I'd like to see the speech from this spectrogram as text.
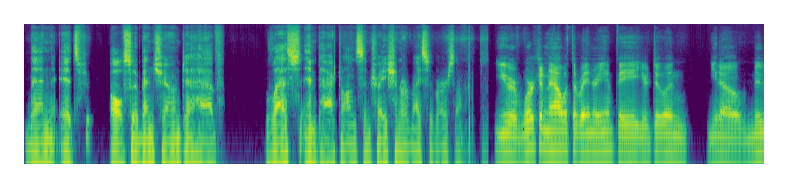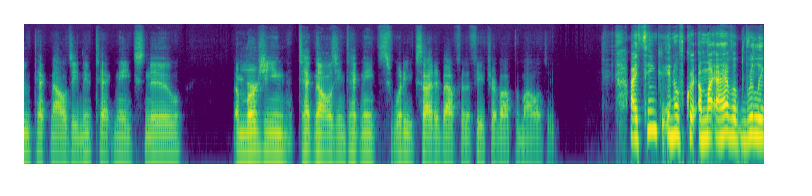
then it's also been shown to have less impact on centration or vice versa. You're working now with the Rayner EMV. You're doing, you know, new technology, new techniques, new emerging technology and techniques. What are you excited about for the future of ophthalmology? I think, you know, of course, I have a really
